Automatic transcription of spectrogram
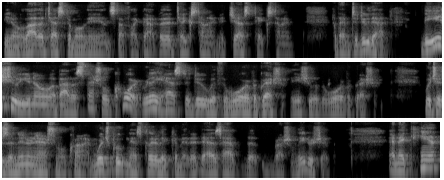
you know, a lot of testimony and stuff like that. But it takes time. It just takes time for them to do that. The issue, you know, about a special court really has to do with the war of aggression, the issue of the war of aggression, which is an international crime, which Putin has clearly committed, as have the Russian leadership. And they can't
